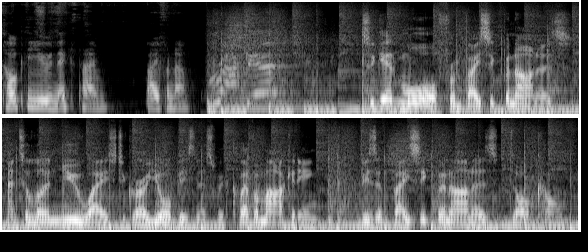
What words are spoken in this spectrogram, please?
talk to you next time. Bye for now. To get more from Basic Bananas and to learn new ways to grow your business with clever marketing, visit basicbananas.com.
